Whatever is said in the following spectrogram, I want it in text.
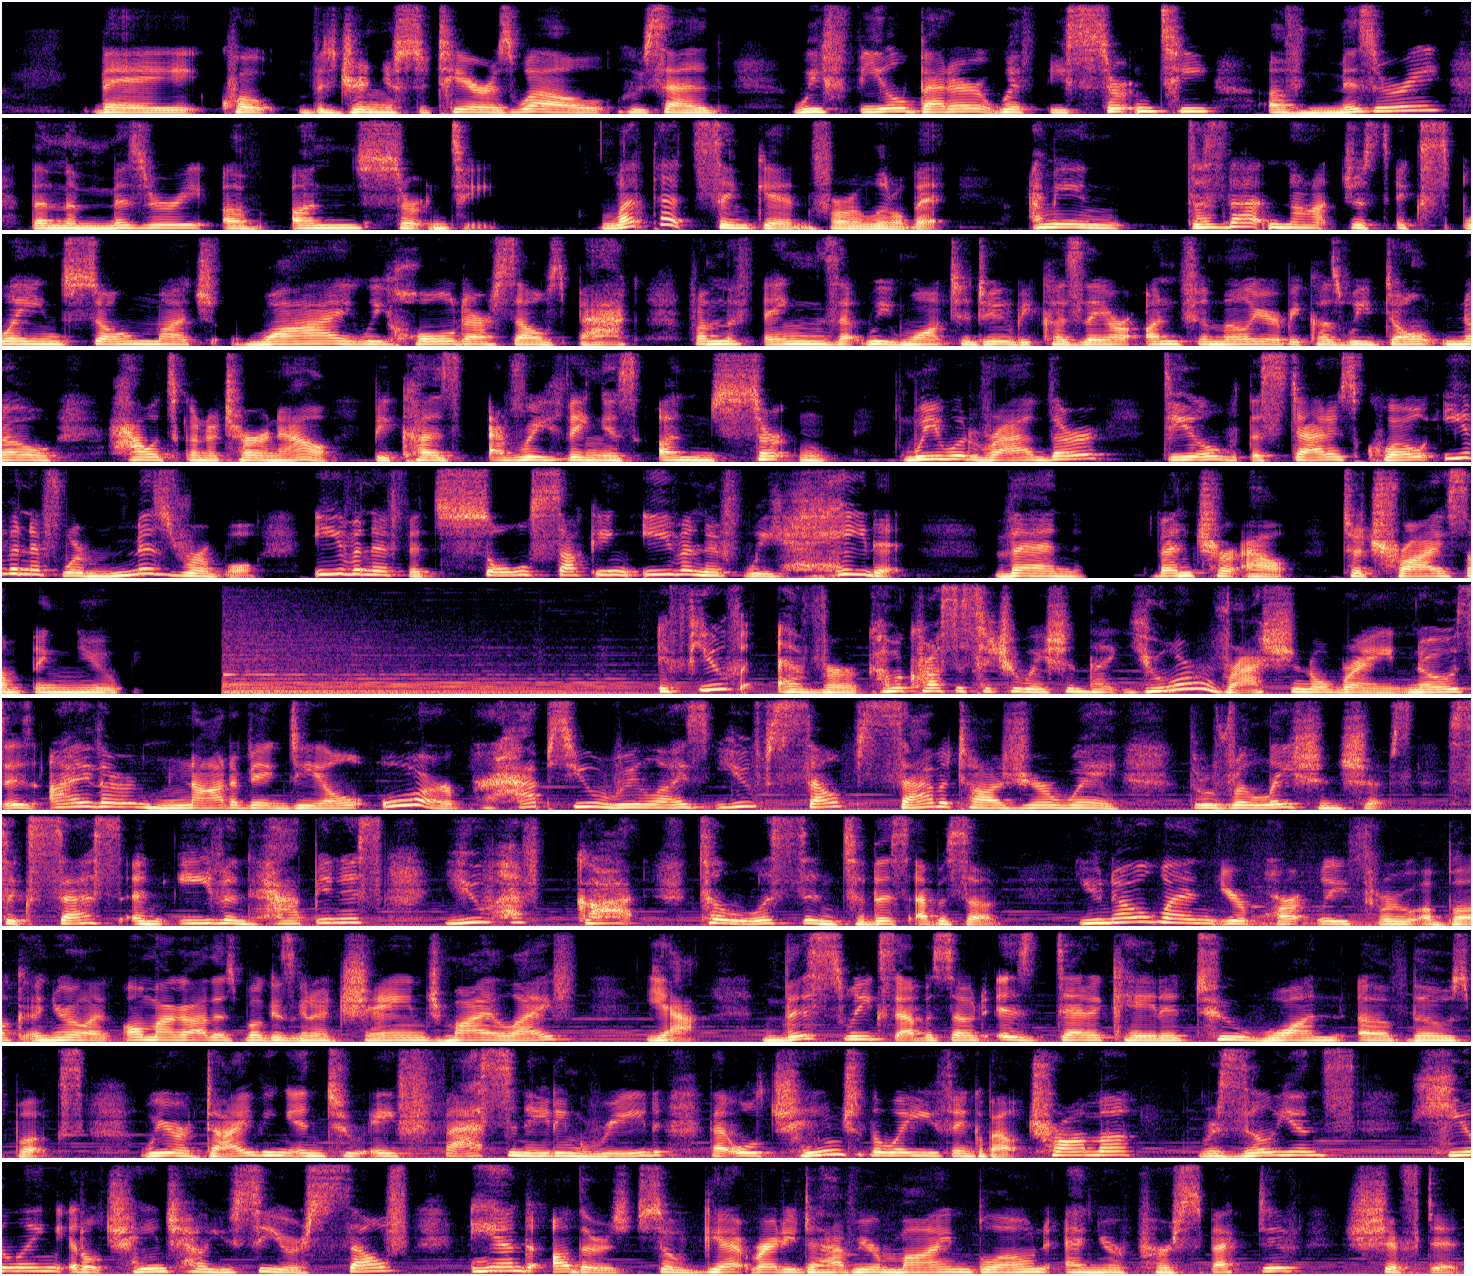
They quote Virginia Satir as well, who said, we feel better with the certainty of misery than the misery of uncertainty. Let that sink in for a little bit. I mean, does that not just explain so much why we hold ourselves back from the things that we want to do because they are unfamiliar, because we don't know how it's going to turn out, because everything is uncertain? We would rather deal with the status quo, even if we're miserable, even if it's soul sucking, even if we hate it, than venture out to try something new. If you've ever come across a situation that your rational brain knows is either not a big deal, or perhaps you realize you've self sabotaged your way through relationships, success, and even happiness, you have got to listen to this episode. You know, when you're partly through a book and you're like, oh my God, this book is going to change my life? Yeah, this week's episode is dedicated to one of those books. We are diving into a fascinating read that will change the way you think about trauma, resilience, healing. It'll change how you see yourself and others. So get ready to have your mind blown and your perspective shifted.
